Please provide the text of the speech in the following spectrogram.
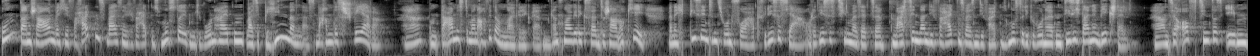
und dann schauen, welche Verhaltensweisen, welche Verhaltensmuster, eben Gewohnheiten, was sie behindern das, machen das schwerer. Ja, und da müsste man auch wiederum neugierig werden. Ganz neugierig sein zu schauen, okay, wenn ich diese Intention vorhabe für dieses Jahr oder dieses Ziel mir setze, was sind dann die Verhaltensweisen, die Verhaltensmuster, die Gewohnheiten, die sich da in den Weg stellen? Ja, und sehr oft sind das eben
